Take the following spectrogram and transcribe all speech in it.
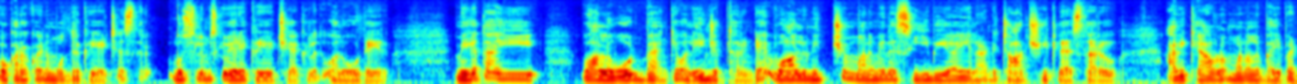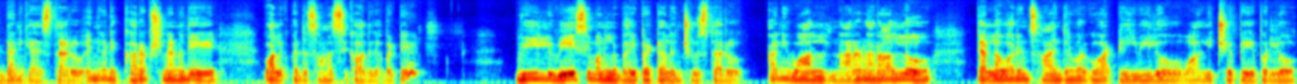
ఒక రకమైన ముద్ర క్రియేట్ చేస్తారు. ముస్లిమ్స్కి వేరే క్రియేట్ చేయక్కర్లేదు వాళ్ళు ఓటేయరు. మిగతా ఈ వాళ్ళ ఓట్ బ్యాంక్కి వాళ్ళు ఏం చెప్తారంటే వాళ్ళు నిత్యం మన మీద సిబిఐ ఇలాంటి ఛార్జ్ షీట్లు వేస్తారు అవి కేవలం మనల్ని భయపెట్టడానికి వేస్తారు. ఎందుకంటే కరప్షన్ అనేది వాళ్ళకి పెద్ద సమస్య కాదు కాబట్టి వీళ్ళు వేసి మనల్ని భయపెట్టాలని చూస్తారు. అని వాళ్ళ నరనరాల్లో తెల్లవారిన సాయంత్రం వరకు ఆ టీవీలో వాళ్ళు ఇచ్చే పేపర్లో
